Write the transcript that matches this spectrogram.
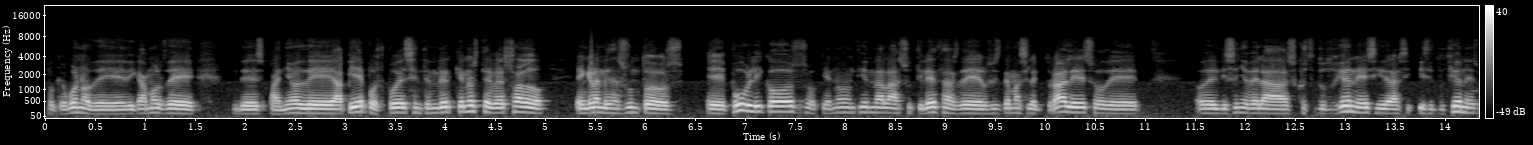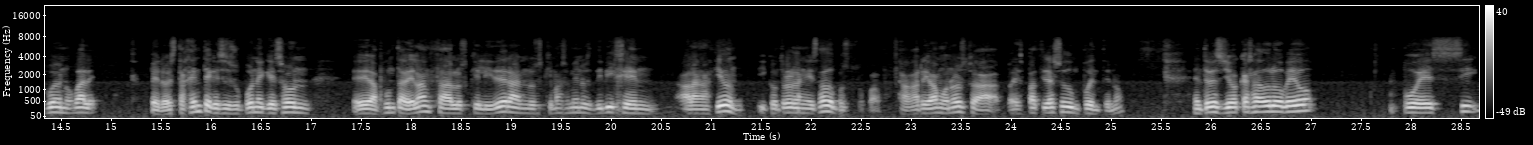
Porque bueno, de digamos de, de español de a pie, pues puedes entender que no esté versado en grandes asuntos eh, públicos o que no entienda las sutilezas de los sistemas electorales o de o del diseño de las constituciones y de las instituciones, bueno, vale. Pero esta gente que se supone que son eh, la punta de lanza, los que lideran, los que más o menos dirigen a la nación y controlan el Estado, pues agarre, vámonos, a, es para tirarse de un puente, ¿no? Entonces yo Casado lo veo, pues sí,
